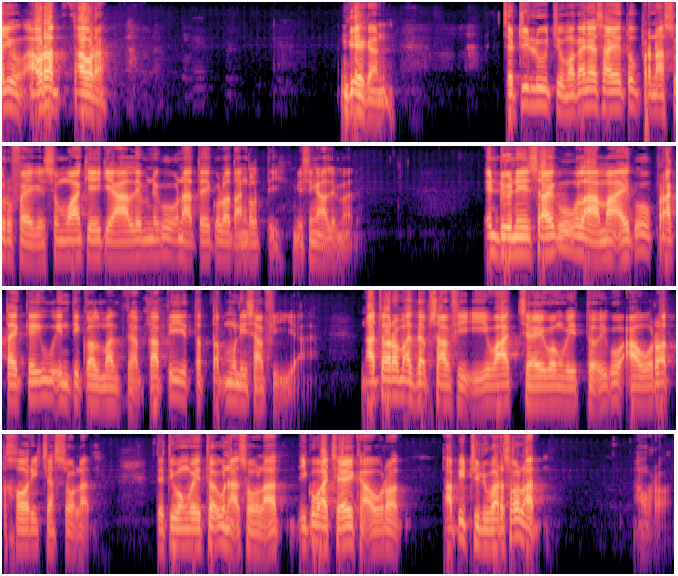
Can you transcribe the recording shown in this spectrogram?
Ayo aurat ta ora? Nggih kan. Jadi lucu, makanya saya itu pernah survei guys. Semua kiai-kiai alim niku nate kula tangkleti, nggih sing alim. Indonesia itu ulama itu prakteknya itu intikal madhab, tapi tetap muni syafi'iyah. Nah cara madhab syafi'i, wajah wong wedok itu aurat khorijah sholat. Jadi wong wedok nak sholat, itu wajahnya gak aurat. Tapi di luar sholat, aurat.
